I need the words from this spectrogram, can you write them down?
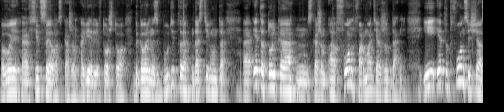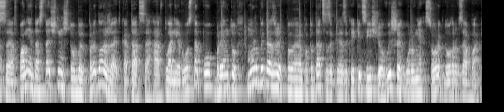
вы э, всецело, скажем, верили в то, что договоренность будет э, достигнута. Э, это только, скажем, фон в формате ожиданий. И этот фон сейчас вполне достаточен, чтобы продолжать кататься в плане роста по бренду. Может быть, даже попытаться закрепиться еще выше уровня 40 долларов за бар.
